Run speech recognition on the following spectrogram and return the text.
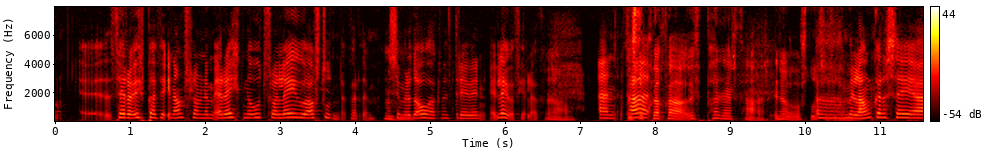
uh, þeirra upphæð í námslánum er reiknuð út frá leigu á stúdendakvörðum sem Mhm. eru þetta óhagnaldrifin leigufélög já. en Veistu það, hvað, hvað upphæð er þar inn á stúdendakvörðum? mér langar að segja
